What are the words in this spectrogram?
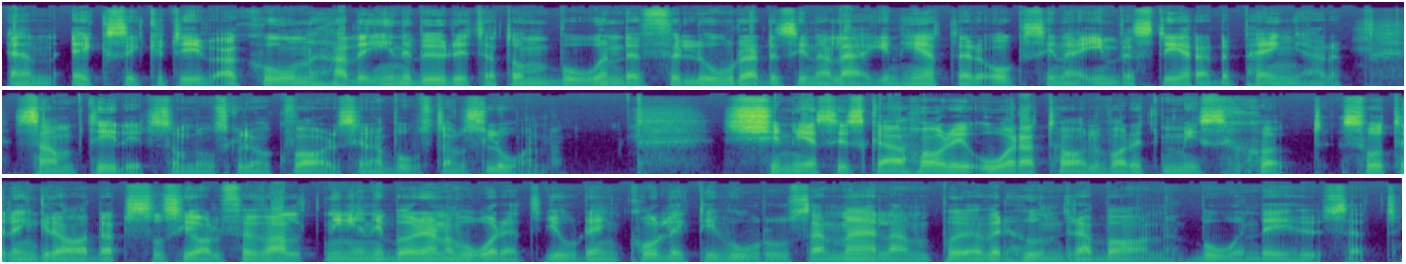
En exekutiv auktion hade inneburit att de boende förlorade sina lägenheter och sina investerade pengar samtidigt som de skulle ha kvar sina bostadslån. Kinesiska har i åratal varit misskött, så till den grad att socialförvaltningen i början av året gjorde en kollektiv orosanmälan på över hundra barn boende i huset.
